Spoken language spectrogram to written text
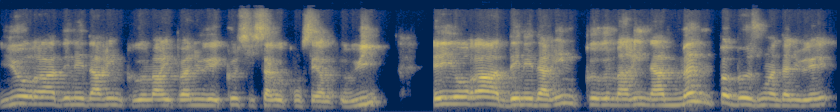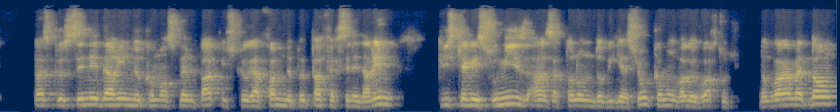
Il y aura des Nedarim que le mari peut annuler que si ça le concerne lui. Et il y aura des Nédarim que le mari n'a même pas besoin d'annuler parce que ces Nédarim ne commencent même pas puisque la femme ne peut pas faire ces Nédarim puisqu'elle est soumise à un certain nombre d'obligations, comme on va le voir tout de suite. Donc voilà maintenant,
